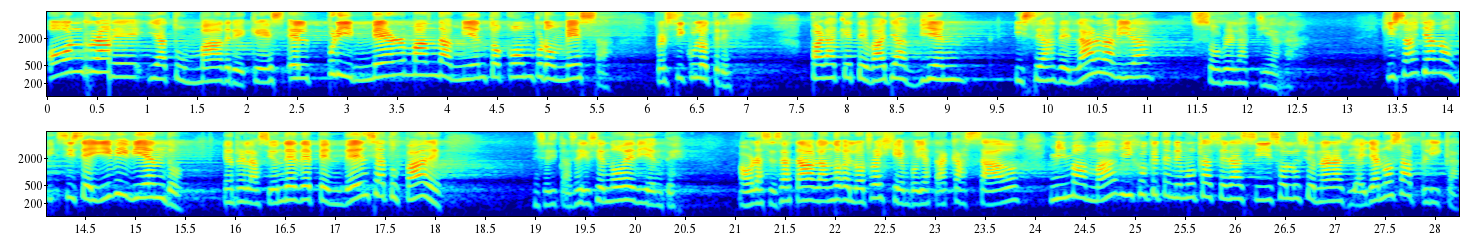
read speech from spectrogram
Honra y a tu madre, que es el primer mandamiento con promesa. Versículo 3. Para que te vaya bien y seas de larga vida sobre la tierra. Quizás ya no, si seguís viviendo en relación de dependencia a tus padres, necesitas seguir siendo obediente. Ahora César está hablando el otro ejemplo, ya está casado. Mi mamá dijo que tenemos que hacer así, solucionar así. A ella no se aplica.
